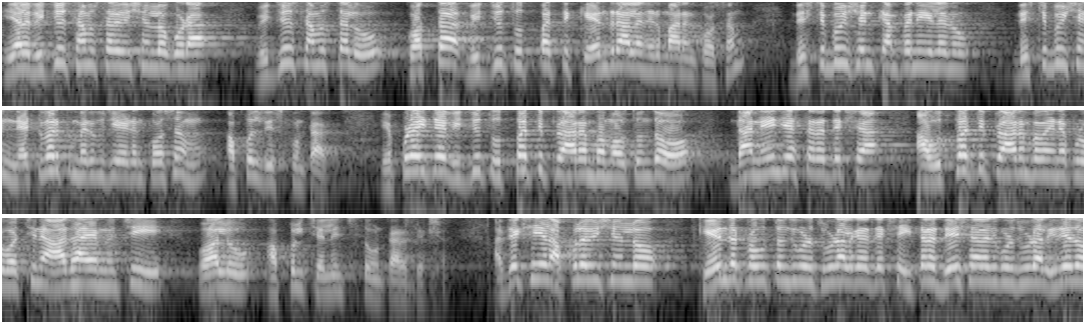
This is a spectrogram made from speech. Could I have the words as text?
ఇవాళ విద్యుత్ సంస్థల విషయంలో కూడా విద్యుత్ సంస్థలు కొత్త విద్యుత్ ఉత్పత్తి కేంద్రాల నిర్మాణం కోసం డిస్ట్రిబ్యూషన్ కంపెనీలను డిస్ట్రిబ్యూషన్ నెట్వర్క్ మెరుగు చేయడం కోసం అప్పులు తీసుకుంటారు. ఎప్పుడైతే విద్యుత్ ఉత్పత్తి ప్రారంభమవుతుందో దాన్ని ఏం చేస్తారు అధ్యక్ష? ఆ ఉత్పత్తి ప్రారంభమైనప్పుడు వచ్చిన ఆదాయం నుంచి వాళ్ళు అప్పులు చెల్లించుతూ ఉంటారు అధ్యక్ష. అధ్యక్ష ఇలా అప్పుల విషయంలో కేంద్ర ప్రభుత్వం కూడా చూడాలి కదా అధ్యక్ష ఇతర దేశాలది కూడా చూడాలి. ఇదేదో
